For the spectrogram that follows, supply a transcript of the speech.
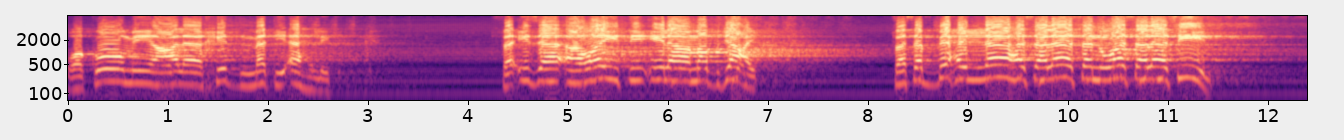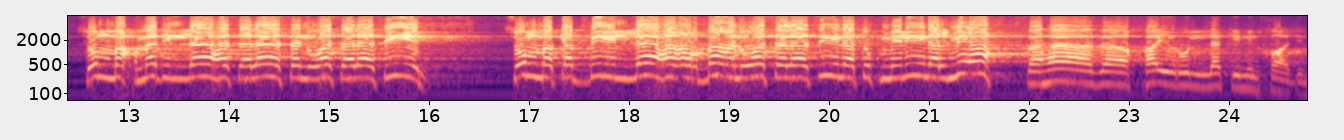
وقومي على خدمة أهلك فإذا أويت إلى مضجعك فسبح الله ثلاثا وثلاثين ثم احمد الله ثلاثا وثلاثين. ثم كبر الله أربعا وثلاثين تكملين المئة فهذا خير لك من خادم.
